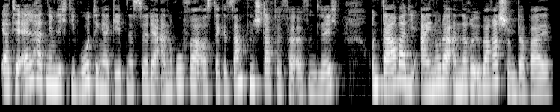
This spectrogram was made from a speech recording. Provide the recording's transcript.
RTL hat nämlich die Voting-Ergebnisse der Anrufer aus der gesamten Staffel veröffentlicht und da war die ein oder andere Überraschung dabei.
